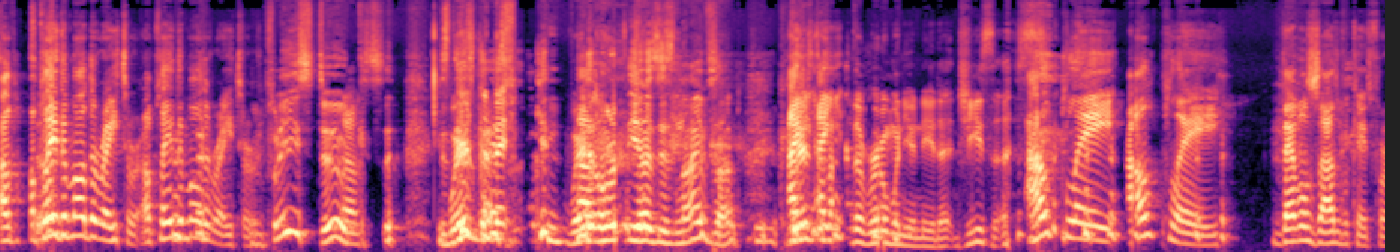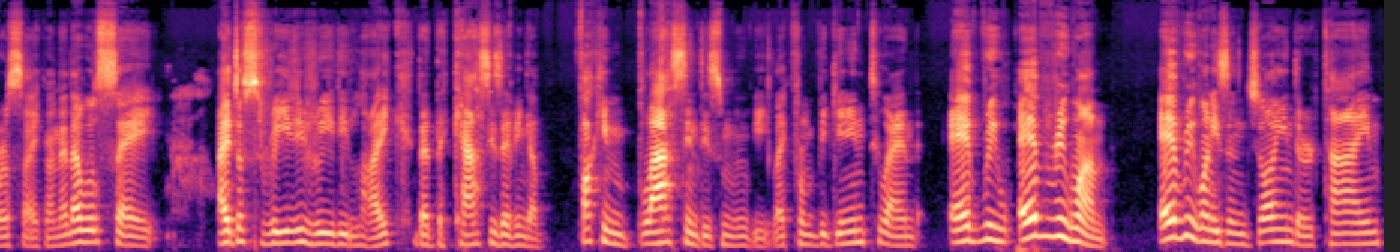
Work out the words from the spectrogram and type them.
I'll, I'll play the moderator. I'll play the moderator. Please do. Um, 'cause- 'cause where's this the guy ba- fucking where's- already has his knives out. I- Where's the I- the room when you need it? Jesus. I'll play I'll play devil's advocate for a second, and I will say I just really, really like that the cast is having a fucking blast in this movie. Like from beginning to end. Every everyone everyone is enjoying their time.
